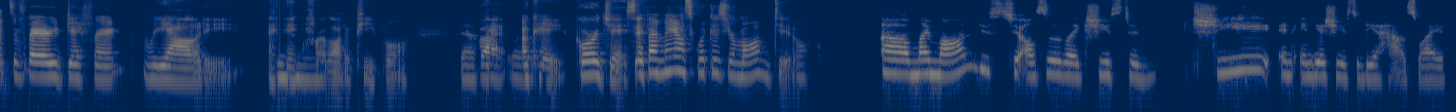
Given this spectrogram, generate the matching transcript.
it's a very different reality, I think, for a hmm lot of people. But Definitely. okay, gorgeous. If I may ask, what does your mom do? Uh, my mom used to also like she used to she in India she used to be a housewife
